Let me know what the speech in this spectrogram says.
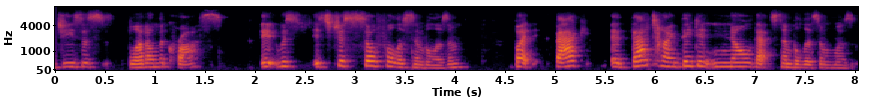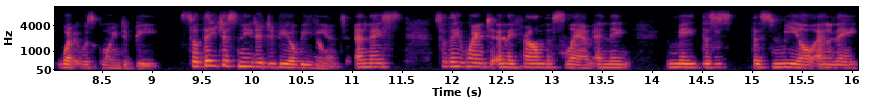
Jesus' blood on the cross. It was. It's just so full of symbolism. But back at that time, they didn't know that symbolism was what it was going to be. So they just needed to be obedient, and they so they went and they found this lamb and they made this this meal and they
